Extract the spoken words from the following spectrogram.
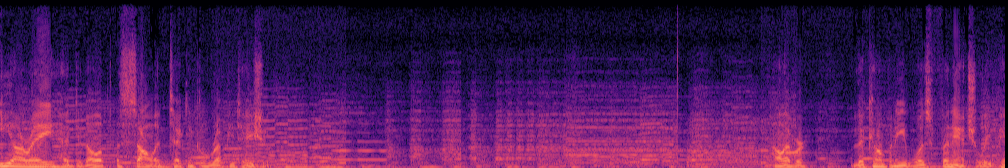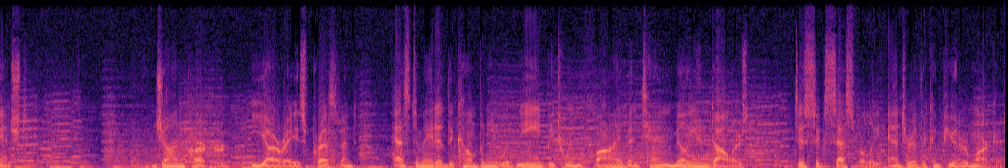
ERA had developed a solid technical reputation. However, the company was financially pinched. John Parker, ERA's president, estimated the company would need between 5 and 10 million dollars to successfully enter the computer market.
